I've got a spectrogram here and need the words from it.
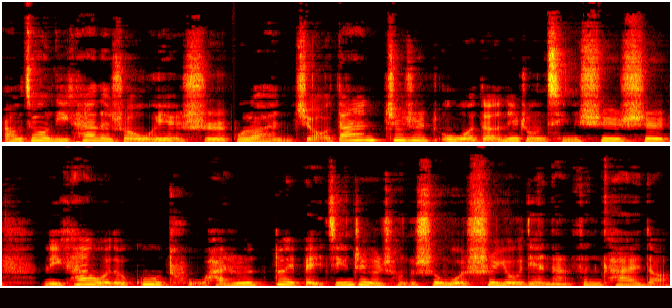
然后最后离开的时候，我也是哭了很久。当然，就是我的那种情绪是离开我的故土，还是对北京这个城市，我是有点难分开的。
